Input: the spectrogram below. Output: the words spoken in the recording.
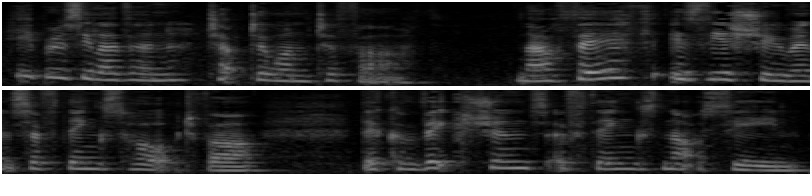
Hebrews 11, chapter 1 to 4. Now faith is the assurance of things hoped for, the convictions of things not seen.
